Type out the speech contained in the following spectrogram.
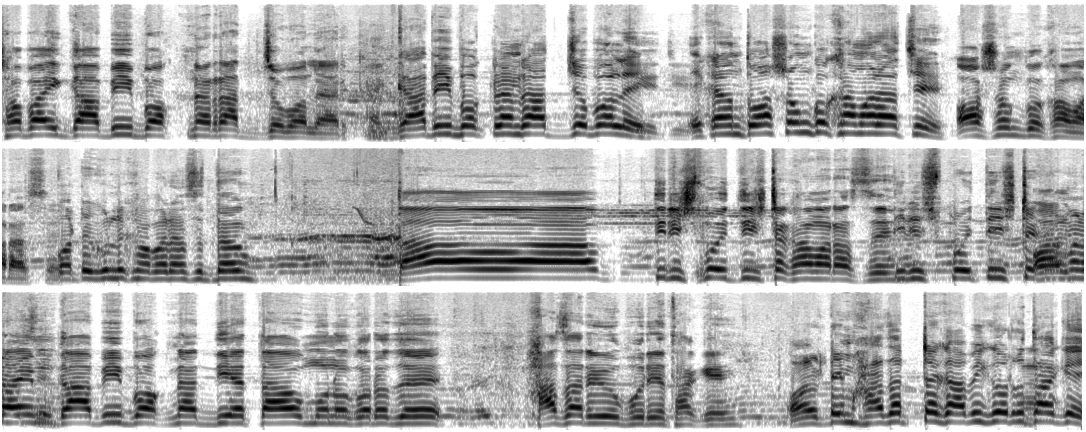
সবাই গাবি বকনার রাজ্য বলে আর কি। গাবি বকরান রাজ্য বলে? এখানে তো অসংখ্য খামার আছে। অসংখ্য খামার আছে। কতগুলি খাবার আছে তাও? তাও তিরিশ পঁয়ত্রিশটা খামার আছে। তিরিশ পঁয়ত্রিশটা অল খামার টাইম গাবি বকনার দিয়ে তাও মনে করো যে হাজারের উপরে থাকে। অল টাইম হাজারটা গাবি গরু থাকে।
